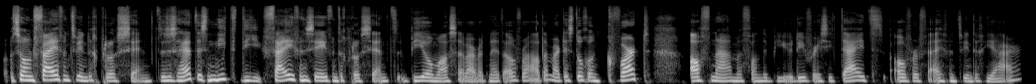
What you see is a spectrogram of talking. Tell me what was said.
zo'n 25 procent. Dus het is niet die 75 procent biomassa waar we het net over hadden, maar het is toch een kwart afname van de biodiversiteit over 25 jaar.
